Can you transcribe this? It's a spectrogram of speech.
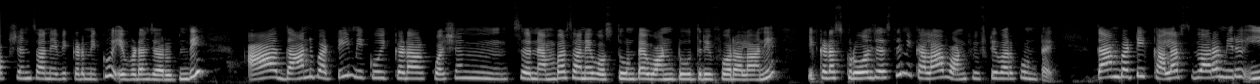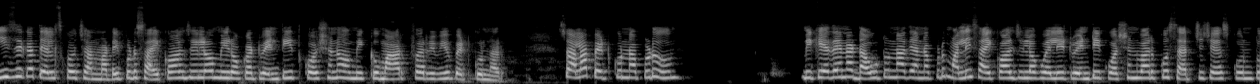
ఆప్షన్స్ అనేవి ఇక్కడ మీకు ఇవ్వడం జరుగుతుంది. ఆ దాన్ని బట్టి మీకు ఇక్కడ క్వశ్చన్స్ నెంబర్స్ అనేవి వస్తూ ఉంటాయి. వన్ టూ త్రీ ఫోర్ అలా అని. ఇక్కడ స్క్రోల్ చేస్తే మీకు అలా వన్ ఫిఫ్టీ వరకు ఉంటాయి. దాన్ని బట్టి కలర్స్ ద్వారా మీరు ఈజీగా తెలుసుకోవచ్చు అనమాట ఇప్పుడు సైకాలజీలో మీరు ఒక ట్వంటీత్ క్వశ్చన్ మీకు మార్క్ ఫర్ రివ్యూ పెట్టుకున్నారు. సో అలా పెట్టుకున్నప్పుడు మీకు ఏదైనా డౌట్ ఉన్నది అన్నప్పుడు మళ్ళీ సైకాలజీలోకి వెళ్ళి ట్వంటీ క్వశ్చన్ వరకు సెర్చ్ చేసుకుంటూ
